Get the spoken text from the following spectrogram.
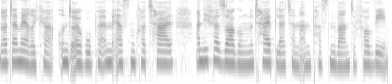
Nordamerika und Europa im ersten Quartal an die Versorgung mit Halbleitern anpassen, warnte VW.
